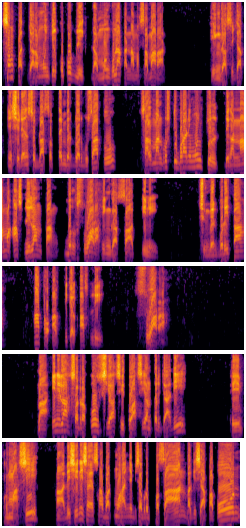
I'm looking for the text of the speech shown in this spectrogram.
sempat jarang muncul ke publik dan menggunakan nama samaran. Hingga sejak insiden 11 September 2001, Salman Rushdie berani muncul dengan nama asli lantang bersuara hingga saat ini. Sumber berita atau artikel asli suara. Nah, inilah saudaraku ya situasi yang terjadi. Informasi. Nah, di sini saya sahabatmu hanya bisa berpesan bagi siapa pun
